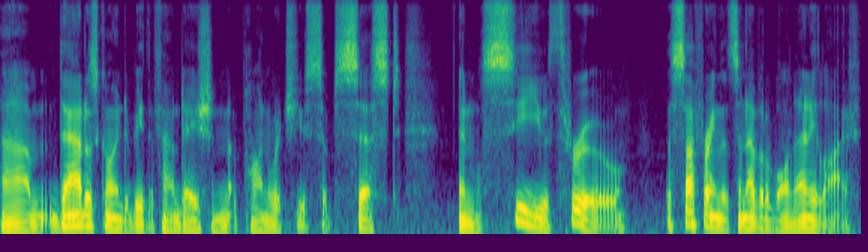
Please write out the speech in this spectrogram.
um, that is going to be the foundation upon which you subsist and will see you through the suffering that's inevitable in any life.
